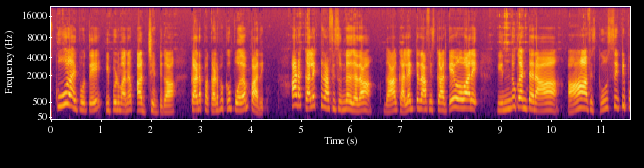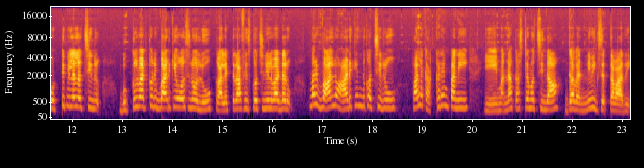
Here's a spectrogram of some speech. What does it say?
స్కూల్ అయిపోతే ఇప్పుడు మనం అర్జెంటుగా కడప కడపకు పోదాం పారి ఆడ కలెక్టర్ ఆఫీస్ ఉన్నది కదా గా కలెక్టర్ ఆఫీస్ కాడికే పోవాలి. ఎందుకంటారా? ఆ ఆఫీస్కు సిట్టి పొట్టి పిల్లలు వచ్చిండ్రు బుక్కులు పట్టుకొని బాడికి ఇవ్వాల్సిన వాళ్ళు కలెక్టర్ ఆఫీస్కి వచ్చి నిలబడ్డారు. మరి వాళ్ళు ఆడికెందుకు వచ్చిర్రు వాళ్ళకి అక్కడేం పని? ఏమన్నా కష్టం వచ్చిందా గవన్నీ మీకు చెప్తా వారి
